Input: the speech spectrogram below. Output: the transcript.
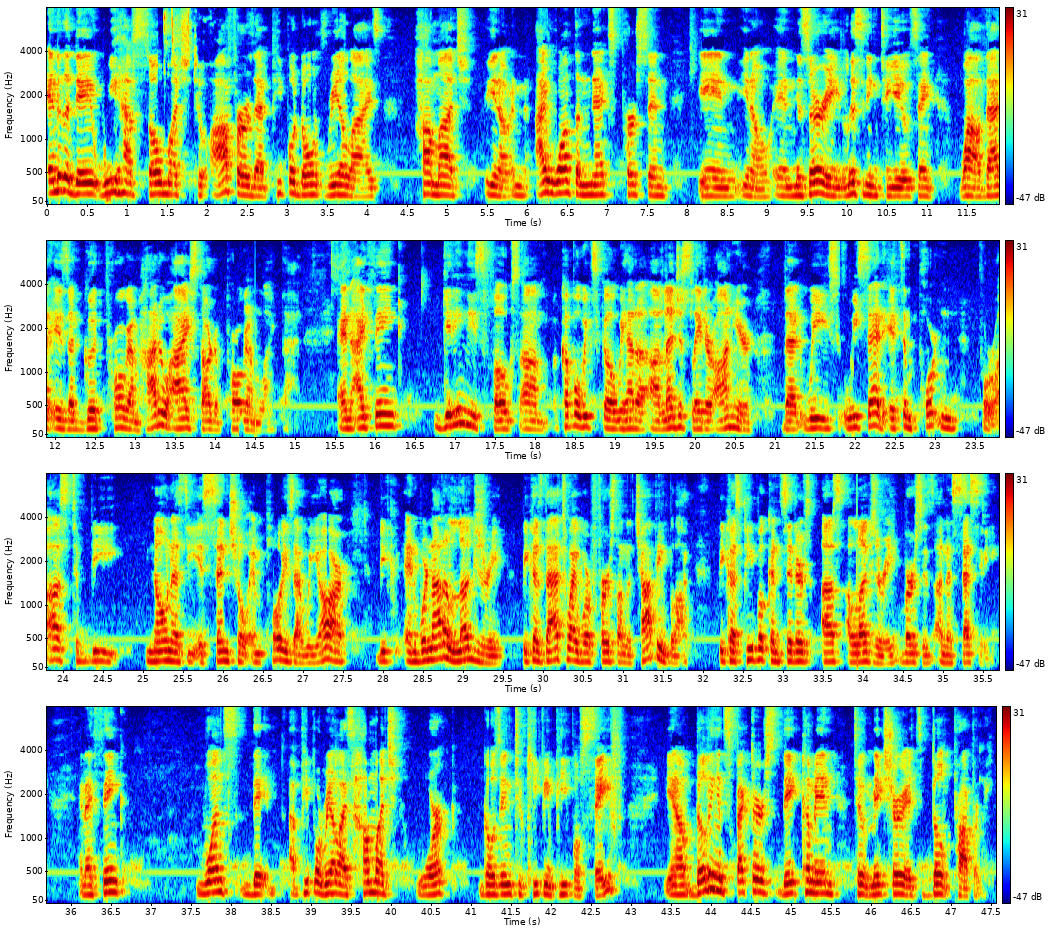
end of the day we have so much to offer that people don't realize how much you know and i want the next person in you know in missouri listening to you saying wow that is a good program. How do i start a program like that? And i think getting these folks um, a couple weeks ago we had a, a legislator on here that we we said it's important for us to be known as the essential employees that we are and we're not a luxury because that's why we're first on the chopping block because people considers us a luxury versus a necessity. And i think once they uh, people realize how much work goes into keeping people safe you know building inspectors they come in to make sure it's built properly.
